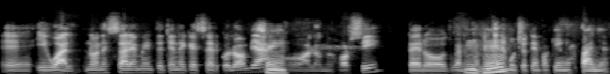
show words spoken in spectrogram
Eh, igual, no necesariamente tiene que ser Colombia, Sí. o a lo mejor sí, pero bueno, también tienes mucho tiempo aquí en España.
